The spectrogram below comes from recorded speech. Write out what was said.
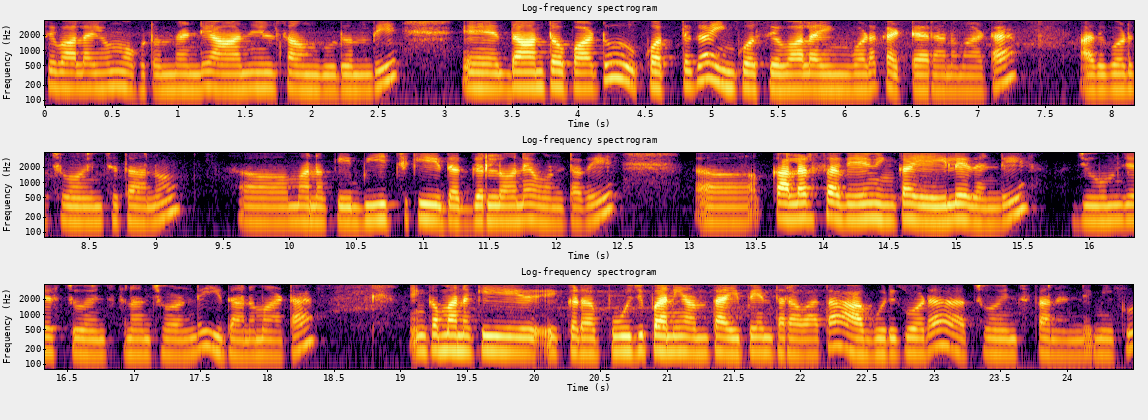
శివాలయం ఒకటి ఉందండి. ఆంజనేయ స్వామి గుడి ఉంది. దాంతోపాటు కొత్తగా ఇంకో శివాలయం కూడా కట్టారనమాట అది కూడా చూపించుతాను మనకి బీచ్కి దగ్గరలోనే ఉంటుంది. కలర్స్ అవేమి ఇంకా వేయలేదండి. జూమ్ చేసి చూపించుతున్నాను చూడండి ఇదనమాట ఇంకా మనకి ఇక్కడ పూజ పని అంతా అయిపోయిన తర్వాత ఆ గుడి కూడా చూపించుతానండి మీకు.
